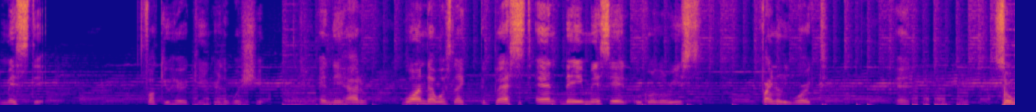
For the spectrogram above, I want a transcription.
missed it. Fuck you, Hurricane. You're the worst shit. And they had one that was like the best and they miss it. Hugo Lloris finally worked. And So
